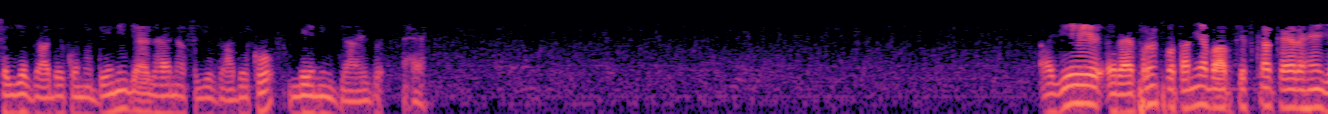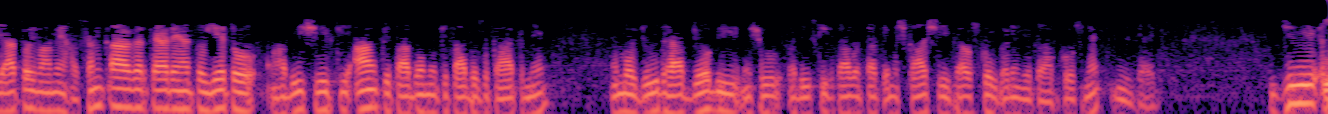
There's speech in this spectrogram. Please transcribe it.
سید زادے کو نہ دینی جائز ہے، نہ سید زادے کو لینی جائز ہے۔ یہ ریفرنس پتہ نہیں اب آپ کس کا کہہ رہے ہیں، یا تو امام حسن کا اگر کہہ رہے ہیں، تو یہ تو حدیث شریف کی عام کتابوں میں، کتاب و زکوٰۃ میں موجود ہے۔ آپ جو بھی مشہور حدیث کی کتاب کہ مشکار شریف ہے، اس کو بھی پڑھیں گے تو آپ کو اس میں مل جائے گی۔ جی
